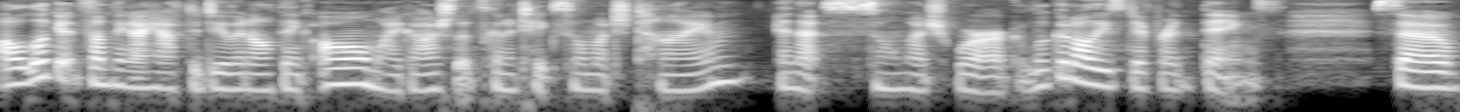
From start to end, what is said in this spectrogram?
I'll look at something I have to do and I'll think, oh my gosh, that's going to take so much time and that's so much work. Look at all these different things. So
